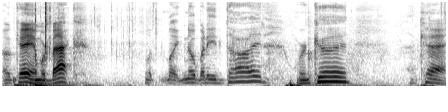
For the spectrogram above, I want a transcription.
Okay, and we're back. Look like nobody died. We're good. Okay.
